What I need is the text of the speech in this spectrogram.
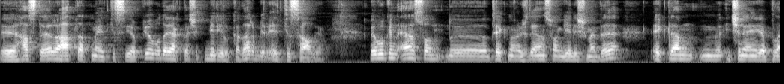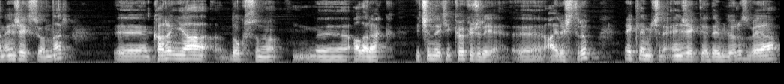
e, hastaya rahatlatma etkisi yapıyor. Bu da yaklaşık bir yıl kadar bir etki sağlıyor. Ve bugün en son teknolojide, en son gelişmede eklem içine yapılan enjeksiyonlar e, karın yağ dokusunu e, alarak içindeki kök hücreyi e, ayrıştırıp eklem içine enjekte edebiliyoruz veya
